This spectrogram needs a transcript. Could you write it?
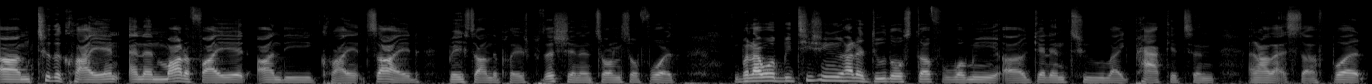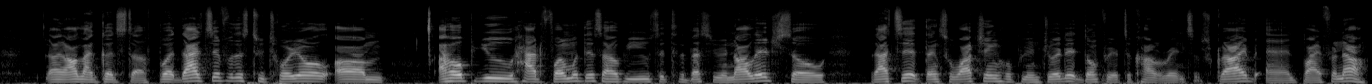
um, to the client and then modify it on the client side based on the player's position and so on and so forth. But I will be teaching you how to do those stuff when we uh, get into like packets and, and all that stuff. But and all that good stuff. But that's it for this tutorial. Um, I hope you had fun with this. I hope you used it to the best of your knowledge. So that's it. Thanks for watching. Hope you enjoyed it. Don't forget to comment, rate, and subscribe. And bye for now.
